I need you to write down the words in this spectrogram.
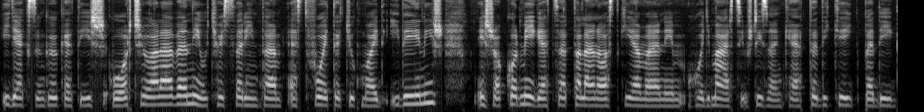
igyek igyekszünk őket is korcső alá venni, úgyhogy szerintem ezt folytatjuk majd idén is, és akkor még egyszer talán azt kiemelném, hogy március 12-ig pedig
